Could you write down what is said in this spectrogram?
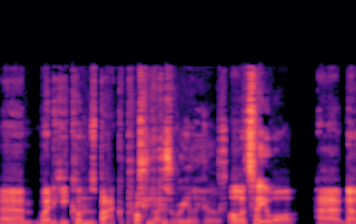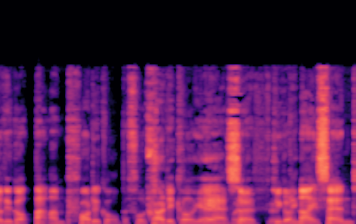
um, when he comes back properly. Troika's really good. Oh, I'll tell you what. Uh, no, they've got Batman Prodigal before Prodigal, yeah, Yeah, with so you've got KnightsEnd.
